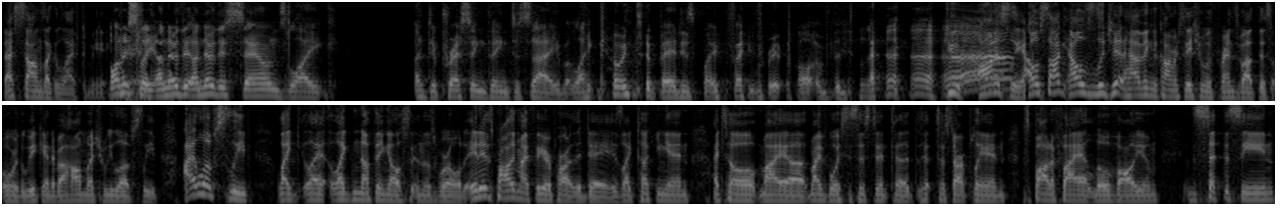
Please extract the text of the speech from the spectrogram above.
That sounds like a life to me. Honestly, I know that I know this sounds like a depressing thing to say, but like going to bed is my favorite part of the day. Dude, honestly, I was talking, I was legit having a conversation with friends about this over the weekend about how much we love sleep. I love sleep like like like nothing else in this world. It is probably my favorite part of the day. Is like tucking in. I tell my uh my voice assistant to to- to start playing Spotify at low volume, set the scene.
